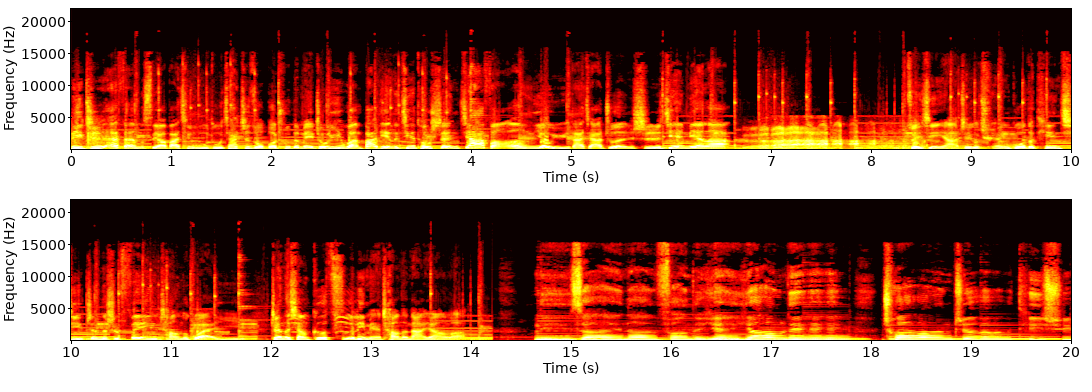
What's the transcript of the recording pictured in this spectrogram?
荔枝 FM 四幺八七五独家制作播出的每周一晚八点的街头神家访又与大家准时见面啦。最近呀，这个全国的天气真的是非常的怪异，真的像歌词里面唱的那样了。你在南方的艳阳里穿着 T 恤，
